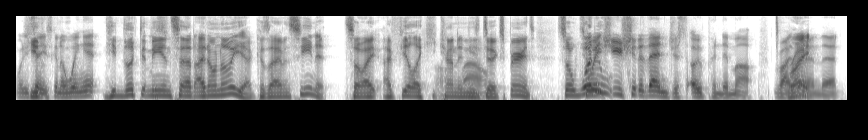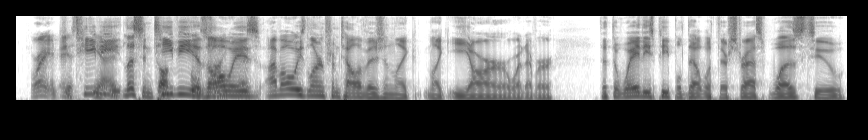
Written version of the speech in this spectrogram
What do you He- say? He's going to wing it. he looked at me and said, "I don't know yet because I haven't seen it." So I, I feel like he kind of Oh, wow. needs to experience. So what? To do- you should have then just opened him up right, Right. and then. right? and And, just, TV. you know, listen, TV is always. I've always learned from television, like like ER or whatever, that the way these people dealt with their stress was to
